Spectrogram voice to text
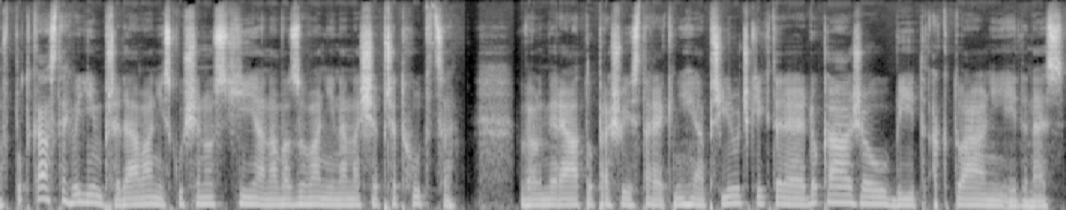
V podcastech vidím předávání zkušeností a navazování na naše předchůdce. Velmi rád oprašuji staré knihy a příručky, které dokážou být aktuální i dnes.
